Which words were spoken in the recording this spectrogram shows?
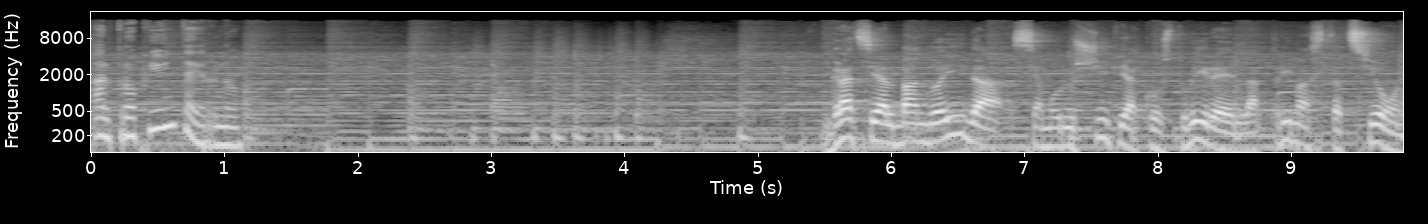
al proprio interno. Grazie al bando AIDA siamo riusciti a costruire la prima stazione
